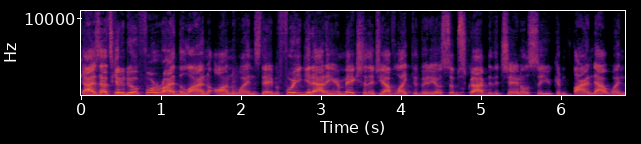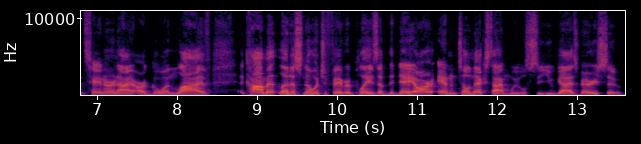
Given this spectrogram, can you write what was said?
Guys, that's going to do it for Ride the Line on Wednesday. Before you get out of here, make sure that you have liked the video, subscribe to the channel so you can find out when Tanner and I are going live. Comment, let us know what your favorite plays of the day are. And until next time, we will see you guys very soon.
